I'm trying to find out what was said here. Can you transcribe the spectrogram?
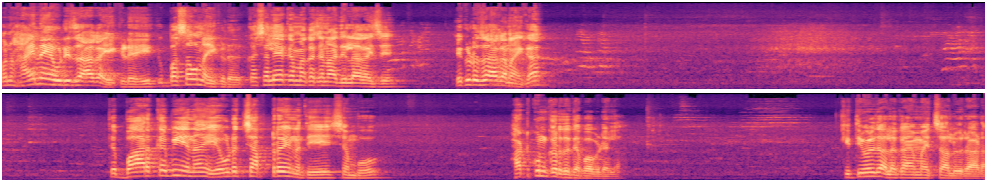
पण हाय ना एवढी जागा इकडे एक बसाव ना इकडं. कशाला एकामेकाच्या नादी लागायचे? इकडं जागा नाही का? ते बारकं बी आहे ना एवढं चॅप्टर आहे ना ते शंभू. हटकून करतं त्या बाबड्याला. किती वेळ झालं काय माहीत चालू आहे राडा.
